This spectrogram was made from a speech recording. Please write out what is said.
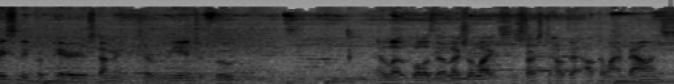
basically prepare your stomach to re-enter food. As well as the electrolytes, it starts to help that alkaline balance.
